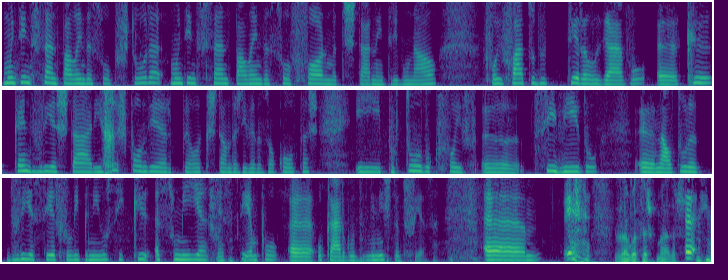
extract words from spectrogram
muito interessante para além da sua postura, muito interessante para além da sua forma de estar em tribunal, foi o fato de ter alegado uh, que quem deveria estar e responder pela questão das dívidas ocultas e por tudo o que foi uh, decidido uh, na altura deveria ser Felipe Niusi que assumia nesse tempo o cargo de Ministro da Defesa. É. As comadres. Uh,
